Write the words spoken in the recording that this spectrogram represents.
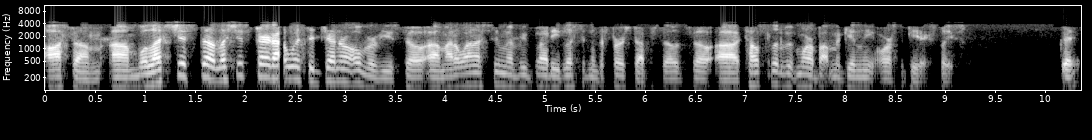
Awesome. Um, well, let's just uh, let's just start out with the general overview. So um, I don't want to assume everybody listened to the first episode. So uh, tell us a little bit more about McGinley Orthopedics, please. Good.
